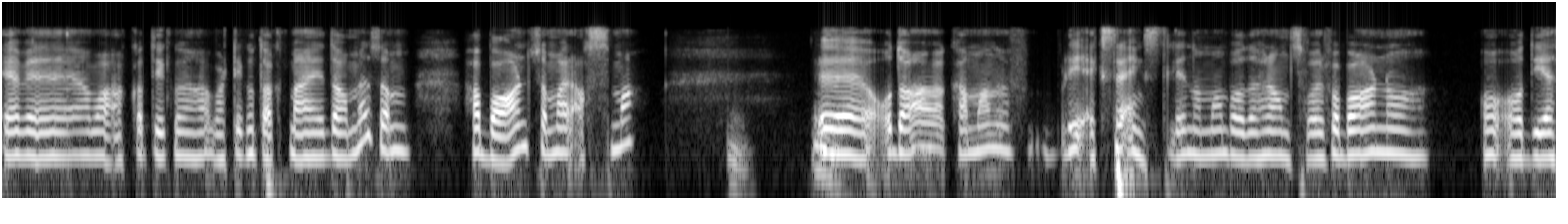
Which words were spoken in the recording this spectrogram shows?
Jeg vet- jeg var akkurat i, har vært i kontakt med ei dame som har barn som har astma. Mm. Uh, og da kan man bli ekstra engstelig når man både har ansvar for barn og, og, og de er,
